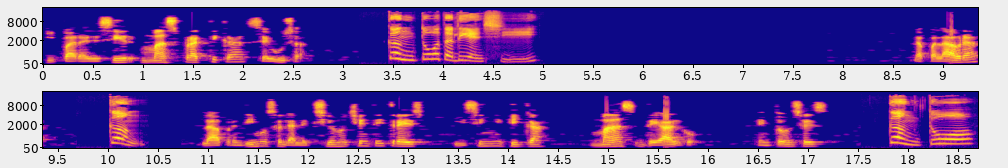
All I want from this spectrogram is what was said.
Y para decir más práctica se usa 更多的练习。 la palabra 更 la aprendimos en la lección 83 y significa más de algo. Entonces 更多，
